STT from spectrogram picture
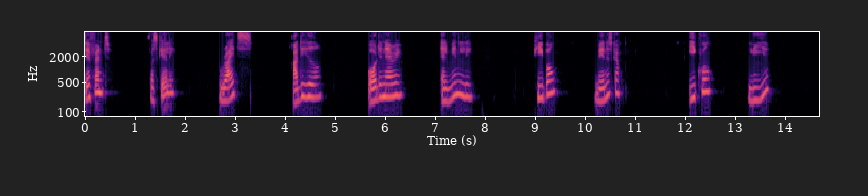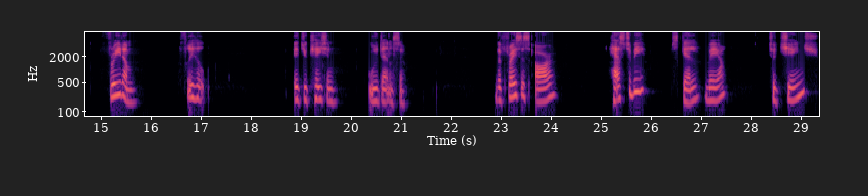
different, forskellig, rights, rettigheder, ordinary, almindelig, people, mennesker, equal, lige, freedom, frihed, education, uddannelse. The phrases are has to be, skal være, to change,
